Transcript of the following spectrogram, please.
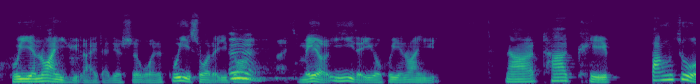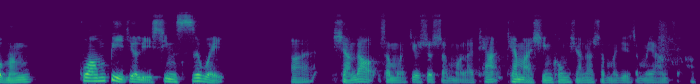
胡言乱语来的，就是我是故意说的一段没有意义的一个胡言乱语。那它可以帮助我们关闭这理性思维，啊，想到什么就是什么了，天天马行空，想到什么就什么样子啊。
